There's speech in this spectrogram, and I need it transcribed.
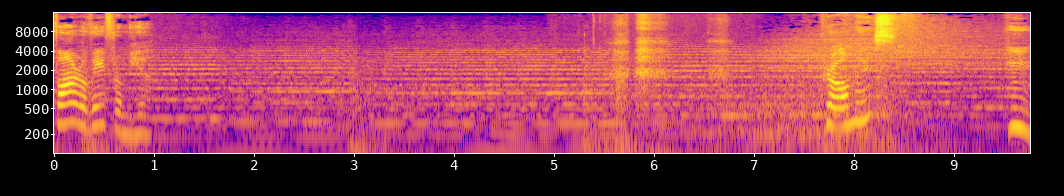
Far away from here. Promise? Hmm.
